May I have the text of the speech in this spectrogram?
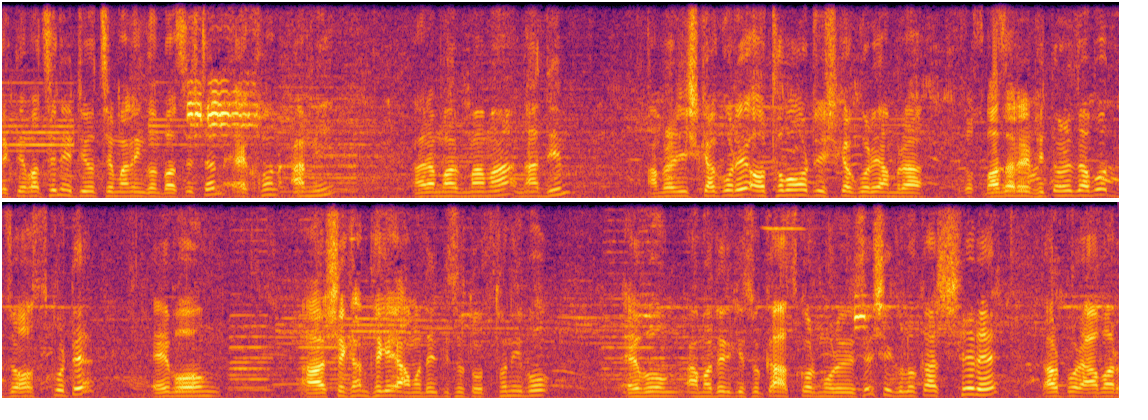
দেখতে পাচ্ছেন, এটি হচ্ছে মানিকগঞ্জ বাস স্ট্যান্ড। এখন আমি আর আমার মামা নাদিম, আমরা রিক্সা করে অথবা অটো রিক্সা করে আমরা বাজারের ভিতরে যাব জসকোটে এবং সেখান থেকে আমাদের কিছু তথ্য নিব, এবং আমাদের কিছু কাজকর্ম রয়েছে, সেগুলো কাজ সেরে তারপরে আবার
